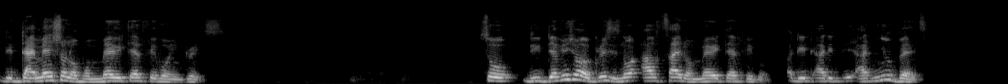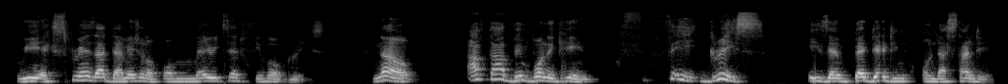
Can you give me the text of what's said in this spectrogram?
the dimension of unmerited favor in grace. So the definition of grace is not outside unmerited favor. At, the, at, new birth, we experience that dimension of unmerited favor of grace. Now, after being born again, faith, grace is embedded in understanding.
